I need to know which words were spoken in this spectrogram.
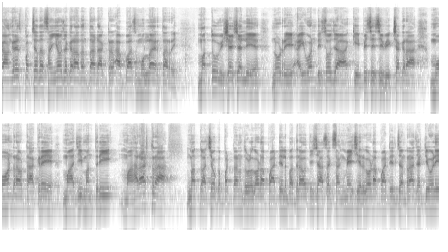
ಕಾಂಗ್ರೆಸ್ ಪಕ್ಷದ ಸಂಯೋಜಕರಾದಂಥ ಡಾಕ್ಟರ್ ಅಬ್ಬಾಸ್ ಮುಲ್ಲಾ ಇರ್ತಾರೆ ರೀ ಮತ್ತು ವಿಶೇಷ ಅಲ್ಲಿ ನೋಡ್ರಿ Ivan D'Souza K P C C ವೀಕ್ಷಕರ ಮೋಹನ್ ರಾವ್ ಠಾಕ್ರೆ, ಮಾಜಿ ಮಂತ್ರಿ ಮಹಾರಾಷ್ಟ್ರ ಮತ್ತು ಅಶೋಕ ಪಟ್ಟಣ ದುಳಗೌಡ ಪಾಟೀಲ್, ಭದ್ರಾವತಿ ಶಾಸಕ ಸಂಗಮೇಶ್, ಹಿರಗೌಡ ಪಾಟೀಲ್ ಚನ್ರಾಜ್ ಹಟ್ಟಿಹೊಳಿ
